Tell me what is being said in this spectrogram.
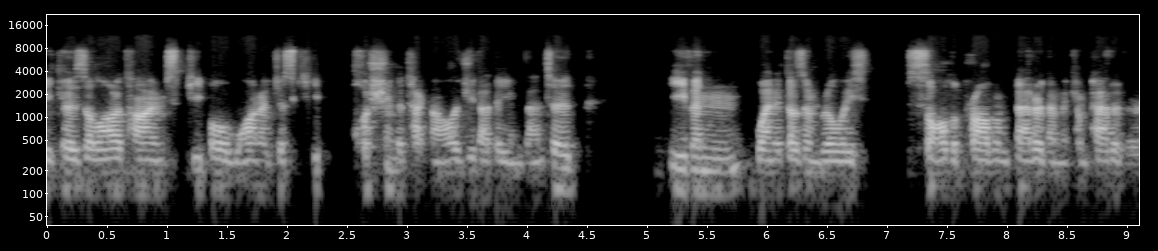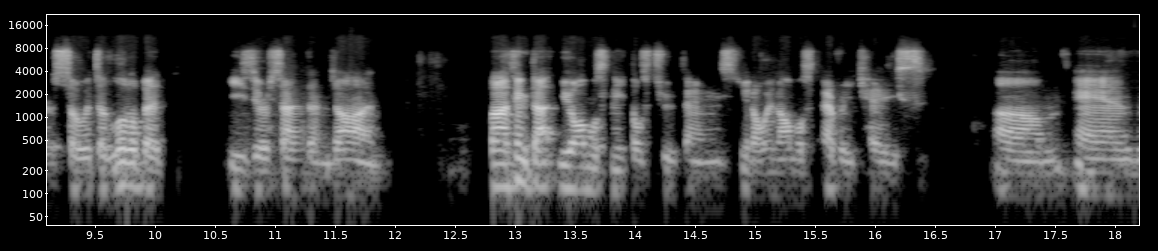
because a lot of times people want to just keep pushing the technology that they invented, even when it doesn't really solve the problem better than the competitors. So it's a little bit easier said than done. But I think that you almost need those two things, you know, in almost every case. Um, and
